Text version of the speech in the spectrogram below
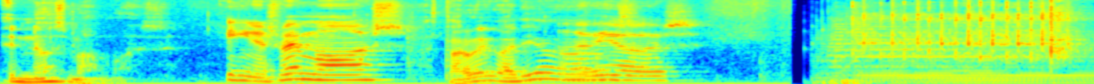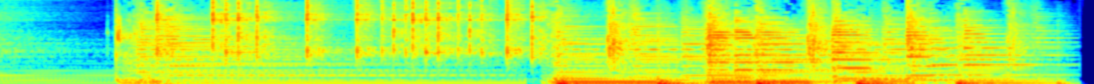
nos vamos. y nos vemos. Hasta luego. Adiós. Adiós.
